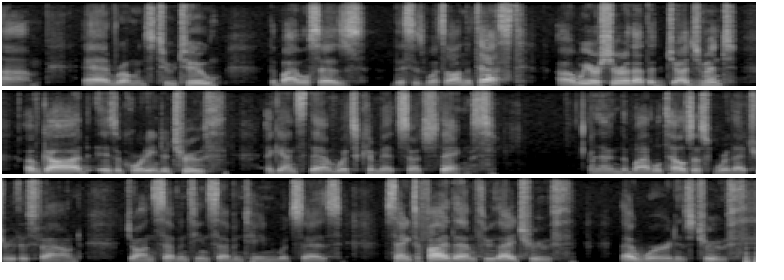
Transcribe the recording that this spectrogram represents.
Um, and Romans 2 2, the Bible says this is what's on the test. Uh, we are sure that the judgment of God is according to truth, against them which commit such things. And then the Bible tells us where that truth is found. John 17, 17, which says, Sanctify them through thy truth. Thy word is truth.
